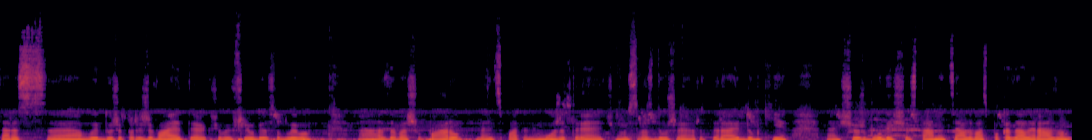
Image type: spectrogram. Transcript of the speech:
Зараз е, ви дуже переживаєте, якщо ви в шлюбі, особливо е, за вашу пару. Навіть спати не можете. Чомусь вас дуже роздирають думки, е, що ж буде, що станеться, але вас показали разом.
